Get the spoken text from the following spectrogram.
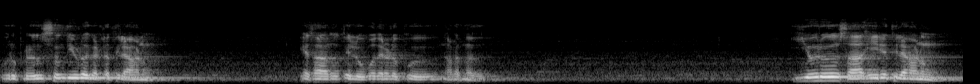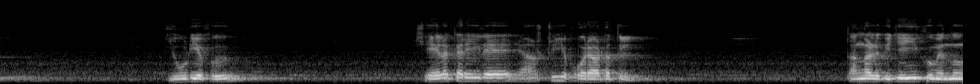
ഒരു പ്രതിസന്ധിയുടെ ഘട്ടത്തിലാണ് യഥാർത്ഥത്തിൽ ഉപതെരഞ്ഞെടുപ്പ് നടന്നത്. ഈ ഒരു സാഹചര്യത്തിലാണ് യു ഡി എഫ് ചേലക്കരയിലെ രാഷ്ട്രീയ പോരാട്ടത്തിൽ തങ്ങൾ വിജയിക്കുമെന്ന്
